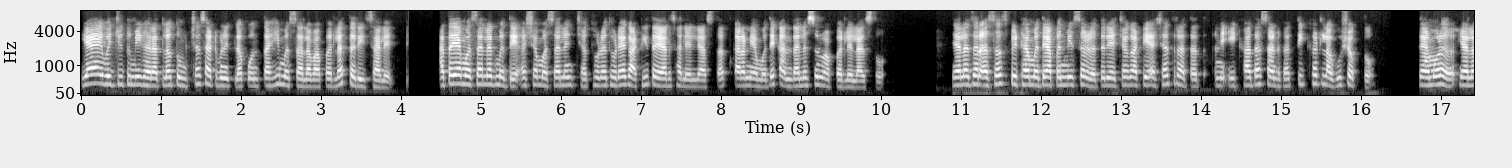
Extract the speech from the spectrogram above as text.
याऐवजी तुम्ही घरातला तुमच्या साठवणीतला कोणताही मसाला वापरला तरी चालेल. आता या मसाल्यांमध्ये अशा मसाल्यांच्या थोड्या थोड्या गाठी तयार झालेल्या असतात कारण यामध्ये कांदा लसूण वापरलेला असतो. याला जर असंच पिठामध्ये आपण मिसळलं तर याच्या गाठी अशाच राहतात आणि एखादा सांडगा तिखट लागू शकतो. त्यामुळं याला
